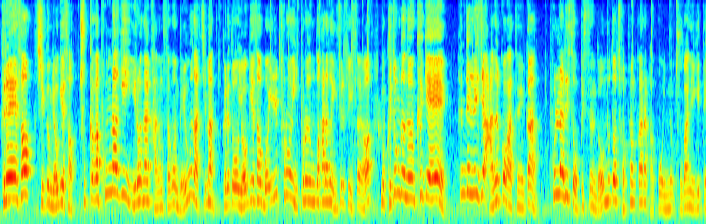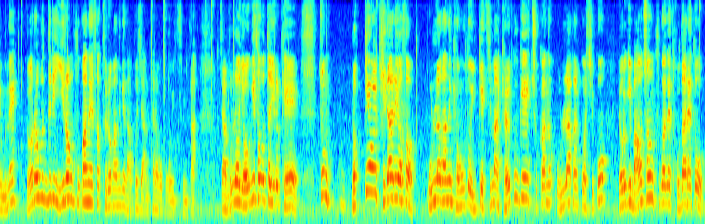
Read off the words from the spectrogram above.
그래서 지금 여기서 주가가 폭락이 일어날 가능성은 매우 낮지만 그래도 여기서 뭐 1% 2% 정도 하락은 있을 수 있어요. 뭐 그 정도는 크게 흔들리지 않을 것 같으니까 폴라리스 오피스는 너무도 저평가를 받고 있는 구간이기 때문에 여러분들이 이런 구간에서 들어가는 게 나쁘지 않다라고 보고 있습니다. 자, 물론 여기서부터 이렇게 좀 몇 개월 기다려서 올라가는 경우도 있겠지만 결국에 주가는 올라갈 것이고 여기 15,000원 구간에 도달해도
